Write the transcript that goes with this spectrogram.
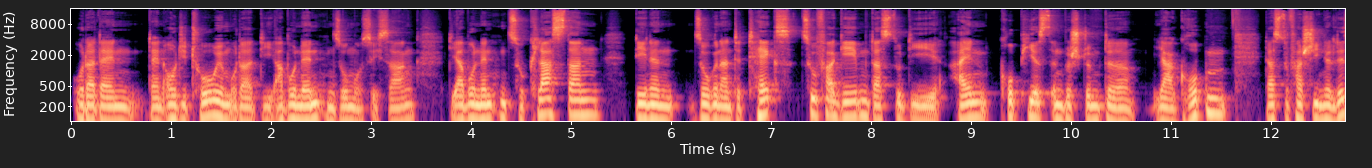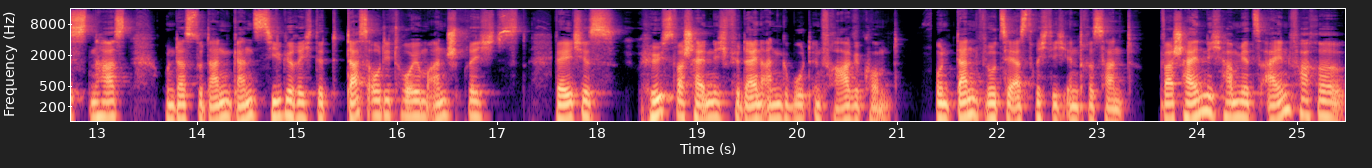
oder dein, dein Auditorium oder die Abonnenten, so muss ich sagen, die Abonnenten zu clustern, denen sogenannte Tags zu vergeben, dass du die eingruppierst in bestimmte ja, Gruppen, dass du verschiedene Listen hast und dass du dann ganz zielgerichtet das Auditorium ansprichst, welches höchstwahrscheinlich für dein Angebot in Frage kommt. Und dann wird's ja erst richtig interessant. Wahrscheinlich haben jetzt einfache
